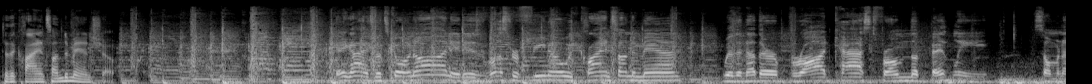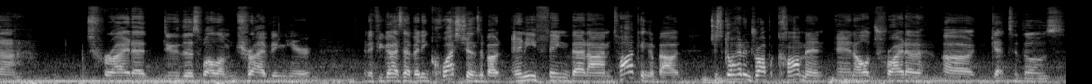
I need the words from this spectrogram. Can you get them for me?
to the Clients on Demand Show. Hey guys, what's going on? It is Russ Ruffino with Clients on Demand with another broadcast from the Bentley. So I'm gonna try to do this while I'm driving here. And if you guys have any questions about anything that I'm talking about, just go ahead and drop a comment and I'll try to uh, get to those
